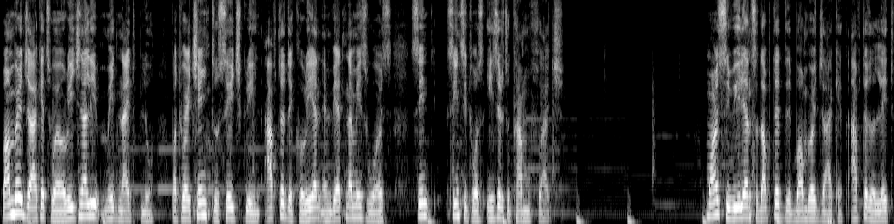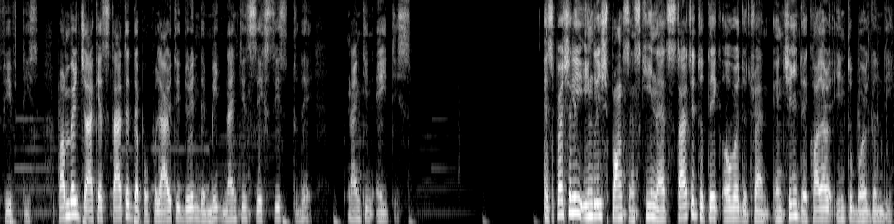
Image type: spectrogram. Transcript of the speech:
Bomber jackets were originally midnight blue but were changed to sage green after the Korean and Vietnamese wars since, it was easier to camouflage. More civilians adopted the bomber jacket after the late 50s. Bomber jackets started their popularity during the mid 1960s to the 1980s. Especially English punks and skinheads started to take over the trend and change the color into burgundy.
